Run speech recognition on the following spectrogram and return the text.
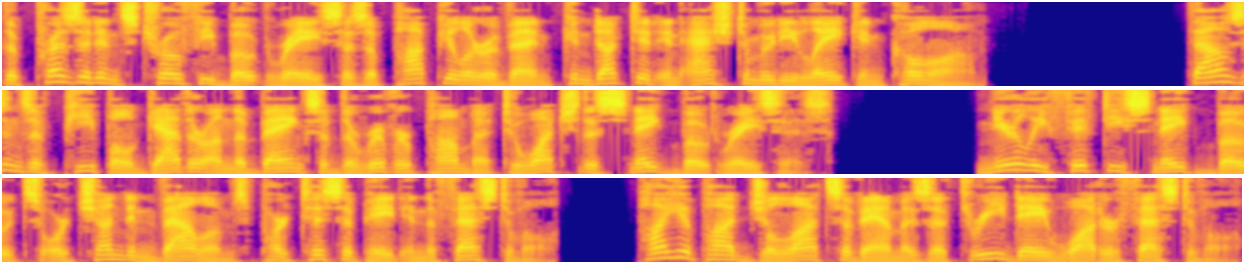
The President's Trophy boat race is a popular event conducted in Ashtamudi Lake in Kollam. Thousands of people gather on the banks of the river Pamba to watch the snake boat races. Nearly 50 snake boats or Chundan Vallams participate in the festival. Payapad Jalotsavam is a three-day water festival.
